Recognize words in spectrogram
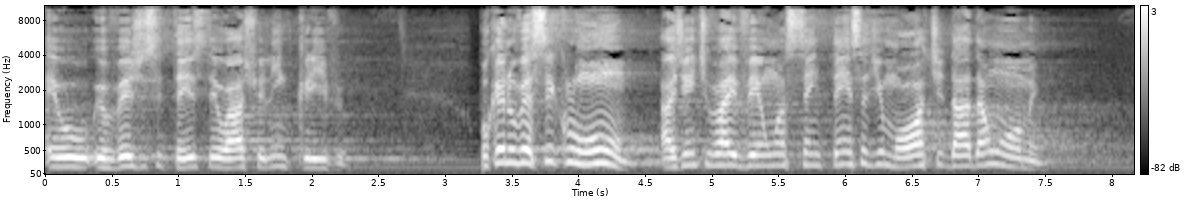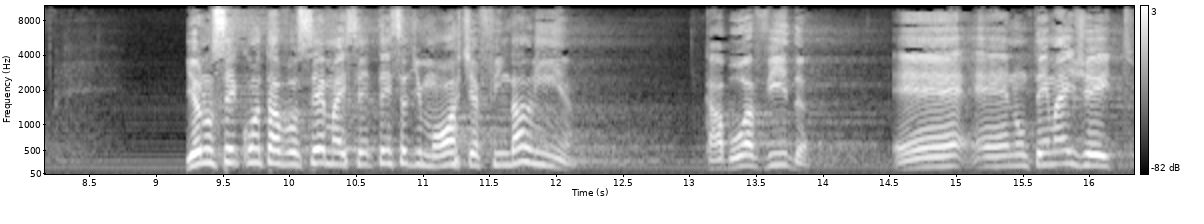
eu, eu vejo esse texto eu acho ele incrível. Porque no versículo 1, a gente vai ver uma sentença de morte dada a um homem. E eu não sei quanto a você, mas sentença de morte é fim da linha. Acabou a vida. É, é não tem mais jeito.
